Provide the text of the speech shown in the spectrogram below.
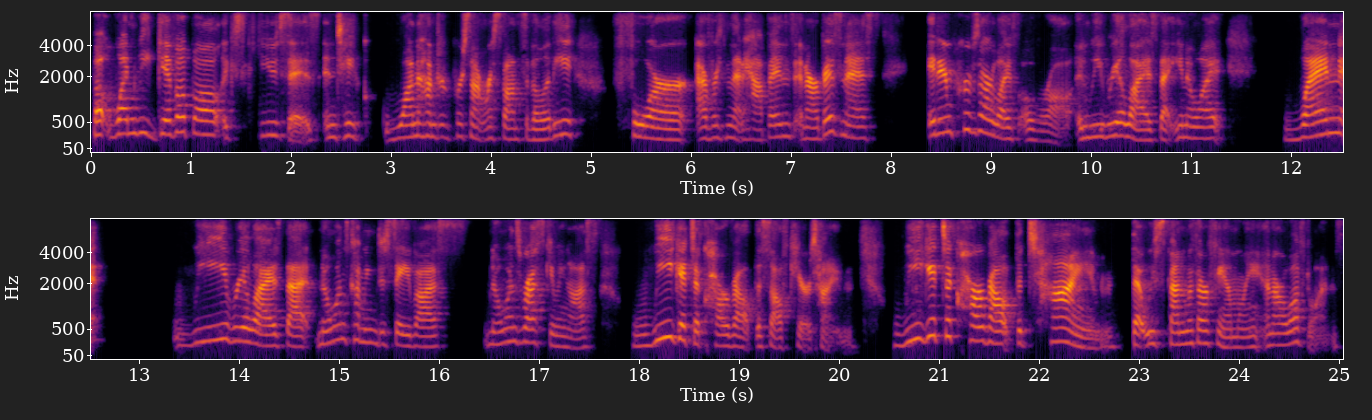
But when we give up all excuses and take 100% responsibility for everything that happens in our business, it improves our life overall. And we realize that, you know what, when we realize that no one's coming to save us, no one's rescuing us, we get to carve out the self care time. We get to carve out the time that we spend with our family and our loved ones.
